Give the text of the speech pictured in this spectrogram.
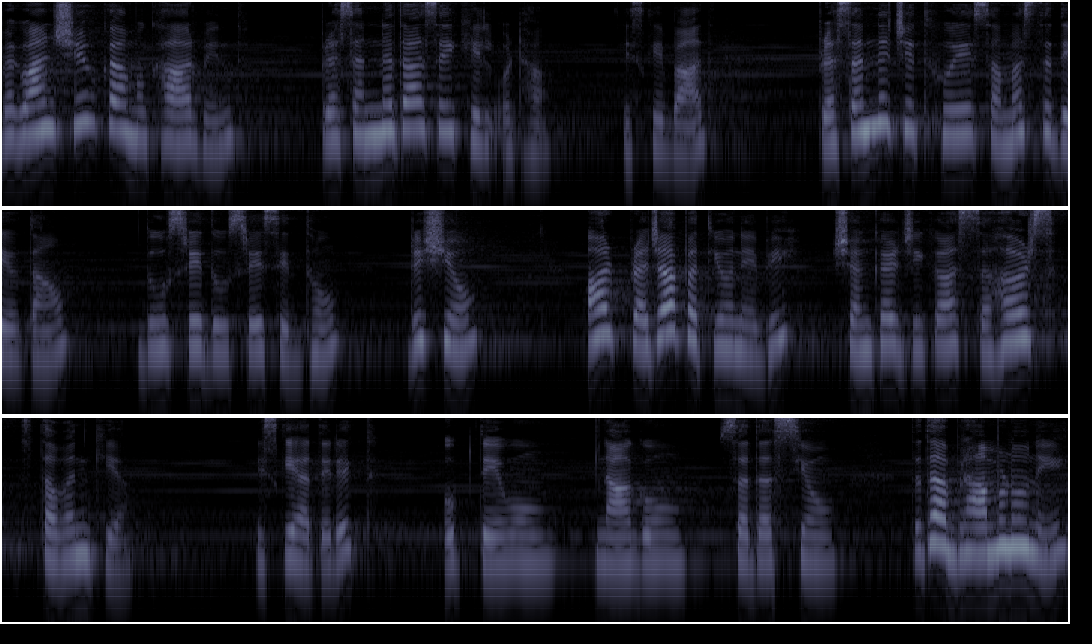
भगवान शिव का मुखारविंद प्रसन्नता से खिल उठा। इसके बाद प्रसन्नचित हुए समस्त देवताओं दूसरे दूसरे सिद्धों, ऋषियों और प्रजापतियों ने भी शंकर जी का सहर्ष स्तवन किया। इसके अतिरिक्त उपदेवों, नागों, सदस्यों तथा ब्राह्मणों ने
